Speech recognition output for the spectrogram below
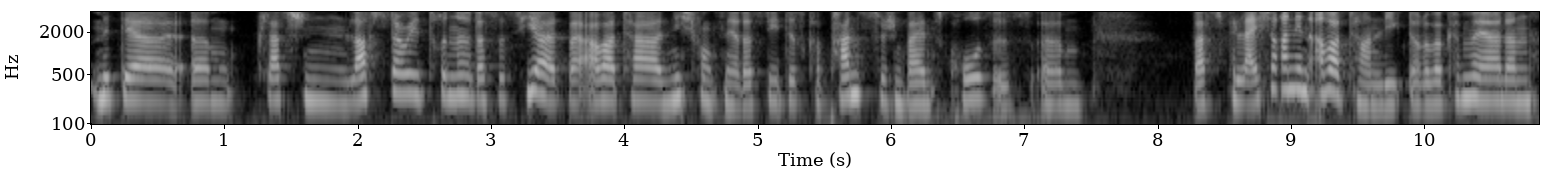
mit der ähm, klassischen Love Story drinne, dass das hier halt bei Avatar nicht funktioniert, dass die Diskrepanz zwischen beiden zu groß ist. Ähm, was vielleicht auch an den Avataren liegt. Darüber können wir ja dann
